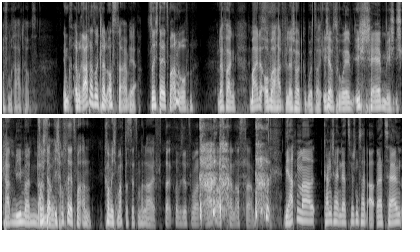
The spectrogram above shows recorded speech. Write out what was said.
Auf dem Rathaus. Im, Im Rathaus in Klein-Ostheim. Ja. Soll ich da jetzt mal anrufen? Und da fragen, meine Oma hat vielleicht heute Geburtstag. Ich habe das Problem, ich schäme mich. Ich kann niemanden Soll ich, da, ich rufe da jetzt mal an. Komm, ich mach das jetzt mal live. Da rufe ich jetzt mal Rathaus Klein-Ostheim. Wir hatten mal, kann ich ja in der Zwischenzeit erzählen,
